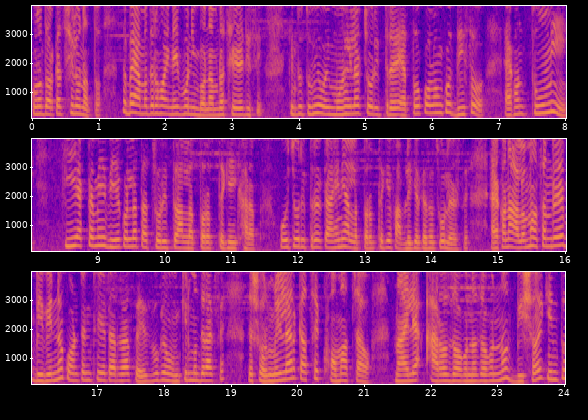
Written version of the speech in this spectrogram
কোনো দরকার ছিল না তো? ভাই, আমাদের হয় নাই বনি বোন আমরা ছেড়ে দিছি। কিন্তু তুমি ওই মহিলার চরিত্রে এত কলঙ্ক দিছো এখন তুমি কি একটা মেয়ে বিয়ে করলে তার চরিত্র আল্লাহর তরফ থেকেই খারাপ? ওই চরিত্রের কাহিনী আল্লাহর তরফ থেকে পাবলিকের কাছে চলে আসছে। এখন আলম হাসানরে বিভিন্ন কন্টেন্ট ক্রিয়েটাররা ফেসবুকে হুমকির মধ্যে রাখছে যে, শর্মিলার কাছে ক্ষমা চাও, নাইলে আরও জঘন্য জঘন্য বিষয় কিন্তু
